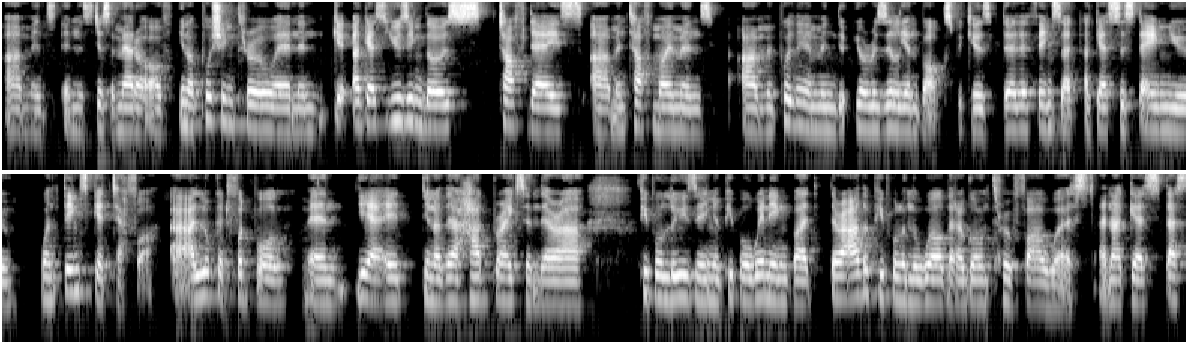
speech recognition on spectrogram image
Um, it's, and it's just a matter of you know pushing through and and get, I guess using those tough days um, and tough moments um, and putting them in the, your resilient box because they're the things that I guess sustain you when things get tougher. I look at football and yeah, it you know there are heartbreaks and there are people losing and people winning, but there are other people in the world that are going through far worse. And I guess that's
